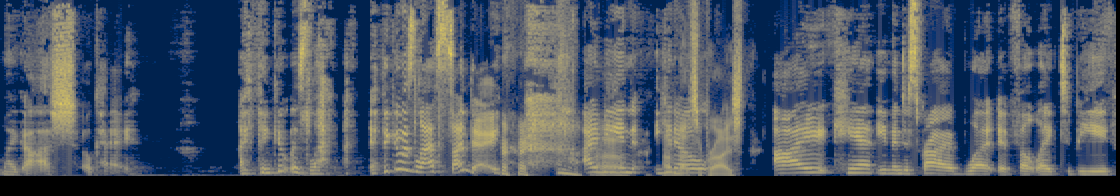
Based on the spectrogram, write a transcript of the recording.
my gosh. Okay. I think it was last, I think it was last Sunday. I mean, uh, you I'm know, not surprised. I can't even describe what it felt like to be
